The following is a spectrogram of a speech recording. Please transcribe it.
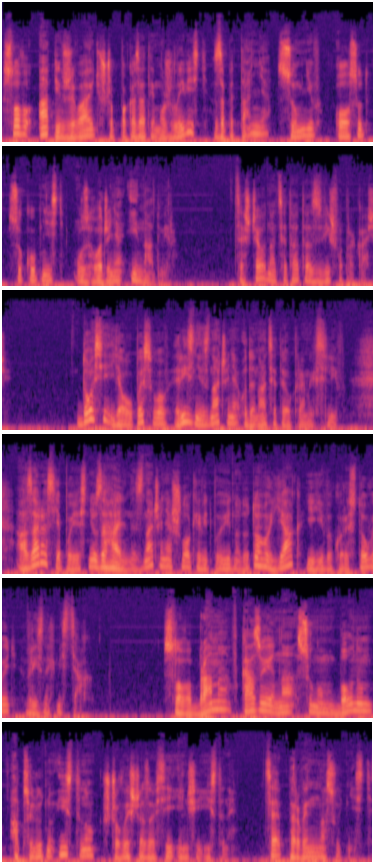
Слово апі вживають, щоб показати можливість, запитання, сумнів, осуд, сукупність, узгодження і надмір. Це ще одна цитата з Вішва Пракаші. Досі я описував різні значення 11 окремих слів. А зараз я поясню загальне значення шлоки відповідно до того, як її використовують в різних місцях. Слово брама вказує на сумум бонум абсолютну істину, що вища за всі інші істини. Це первинна сутність.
